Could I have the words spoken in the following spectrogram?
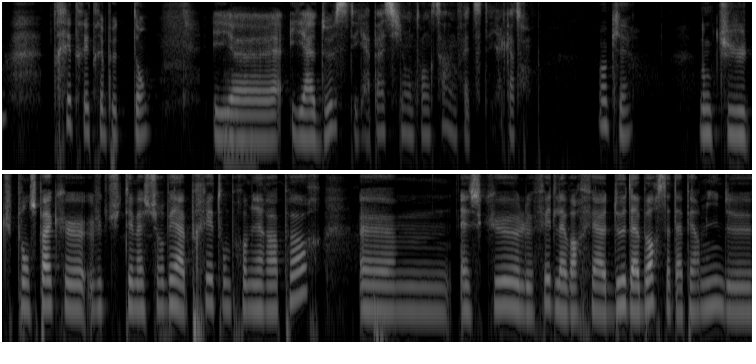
très très très peu de temps. Et euh, il y a deux, c'était il y a pas si longtemps que ça en fait, c'était il y a quatre ans. Ok. Donc tu, tu penses pas que, vu que tu t'es masturbé après ton premier rapport, est-ce que le fait de l'avoir fait à deux d'abord, ça t'a permis de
